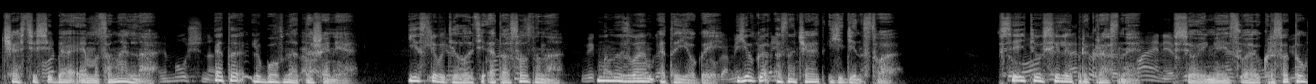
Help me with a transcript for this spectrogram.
частью себя эмоционально, это любовные отношения. Если вы делаете это осознанно, мы называем это йогой. Йога означает единство. Все эти усилия прекрасны, все имеет свою красоту,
